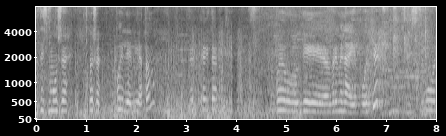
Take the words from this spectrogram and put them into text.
Здесь мы уже тоже были летом, когда были времена и эпохи. Вот.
